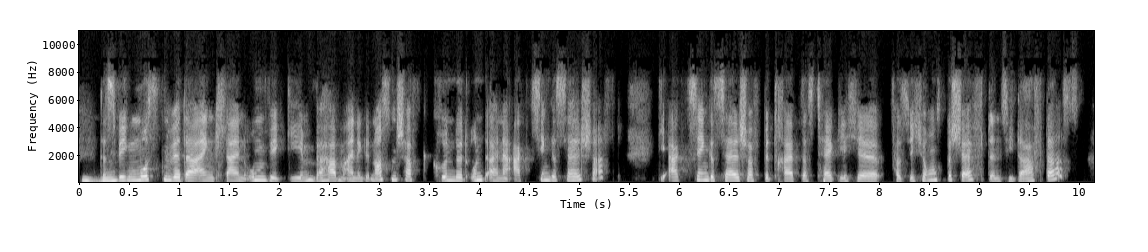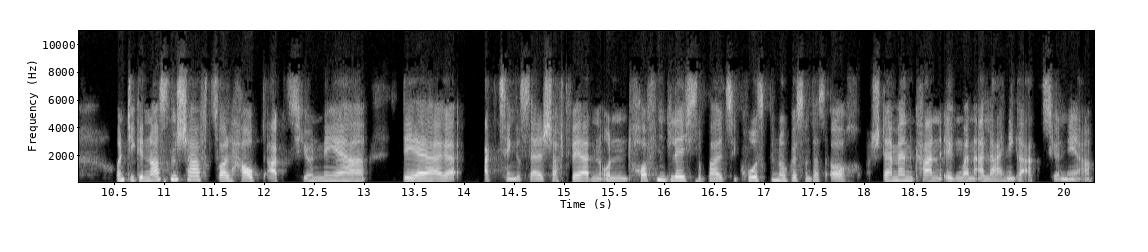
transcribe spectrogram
Mhm. Deswegen mussten wir da einen kleinen Umweg gehen. Wir haben eine Genossenschaft gegründet und eine Aktiengesellschaft. Die Aktiengesellschaft betreibt das tägliche Versicherungsgeschäft, denn sie darf das. Und die Genossenschaft soll Hauptaktionär der Aktiengesellschaft werden und hoffentlich, sobald sie groß genug ist und das auch stemmen kann, irgendwann alleiniger Aktionär.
